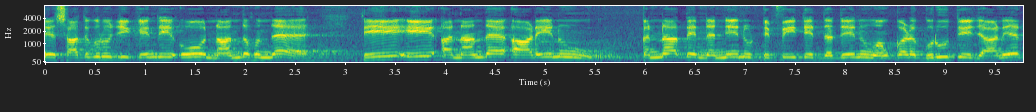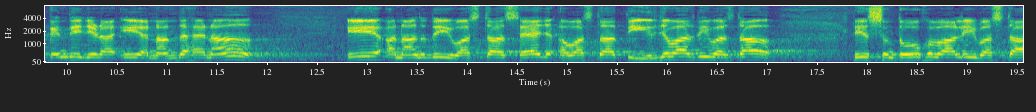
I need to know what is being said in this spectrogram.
ਤੇ ਸਤਿਗੁਰੂ ਜੀ ਕਹਿੰਦੇ, ਉਹ ਆਨੰਦ ਹੁੰਦਾ ਹੈ ਤੇ ਇਹ ਆਨੰਦ ਹੈ ਆੜੇ ਨੂੰ, ਕੰਨਾ ਤੇ ਨੰਨੇ ਨੂੰ, ਟਿੱਪੀ ਤੇ ਦੱਦੇ ਨੂੰ, ਔਂਕੜ ਗੁਰੂ ਤੇ ਜਾਣਿਆ। ਕਹਿੰਦੇ, ਜਿਹੜਾ ਇਹ ਆਨੰਦ ਹੈ ਨਾ, ਇਹ ਆਨੰਦ ਦੀ ਅਵਸਥਾ, ਸਹਿਜ ਅਵਸਥਾ ਧੀਰਜ ਵਾਲੀ ਅਵਸਥਾ ਤੇ ਸੰਤੋਖ ਵਾਲੀ ਅਵਸਥਾ,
